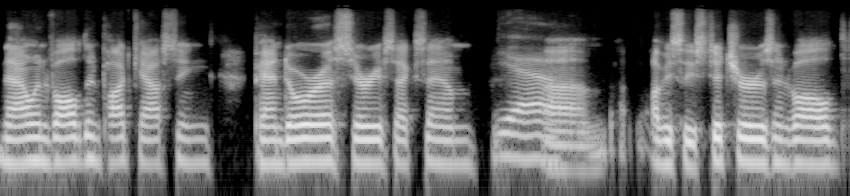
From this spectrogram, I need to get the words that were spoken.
now involved in podcasting, Pandora, SiriusXM. Yeah. Um, obviously, Stitcher is involved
